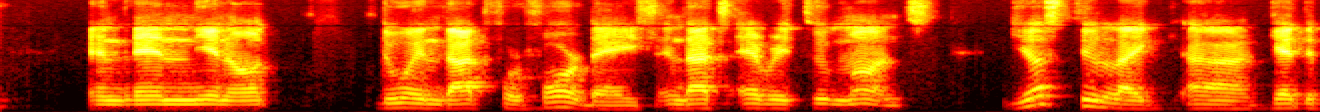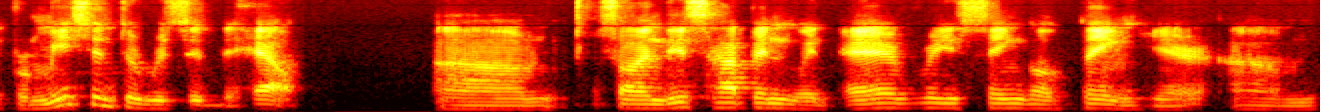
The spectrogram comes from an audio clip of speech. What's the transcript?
and then you know, doing that for four days, and that's every two months just to like uh, get the permission to receive the help. Um, so, and this happened with every single thing here. Um,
